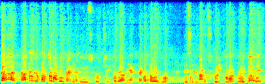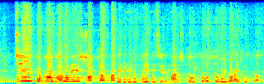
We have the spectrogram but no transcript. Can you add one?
তারা তাদের মতো ভাবে তাকে ইউজ করছে। তবে আমি একটা কথা বলব, দেশের মানুষকে ঐক্যবদ্ধ হতে হবে। যে কোনো ধরনের সন্ত্রাসবাদের বিরুদ্ধে দেশের মানুষকে ঐক্যবদ্ধ হয়ে লড়াই করতে হবে।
